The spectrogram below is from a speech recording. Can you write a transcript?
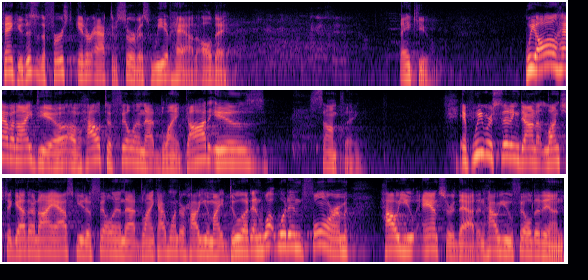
Thank you. This is the first interactive service we have had all day. Thank you. We all have an idea of how to fill in that blank. God is something. If we were sitting down at lunch together and I asked you to fill in that blank, I wonder how you might do it and what would inform how you answered that and how you filled it in.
